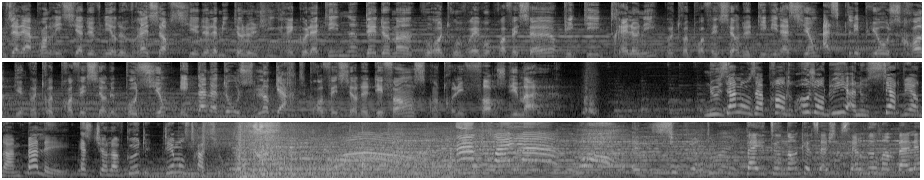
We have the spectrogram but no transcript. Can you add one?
Vous allez apprendre ici à devenir de vrais sorciers de la mythologie gréco-latine. Dès demain, vous retrouverez vos professeurs. Pity Trelawney, votre professeur de divination. Asclepios Rogue, votre professeur de potions. Et Thanatos Lockhart, professeur de défense contre les forces du mal. Nous allons apprendre aujourd'hui à nous servir d'un balai. Estia Lovegood, démonstration? Waouh, elle est super douée Pas étonnant qu'elle sache se servir d'un balai.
